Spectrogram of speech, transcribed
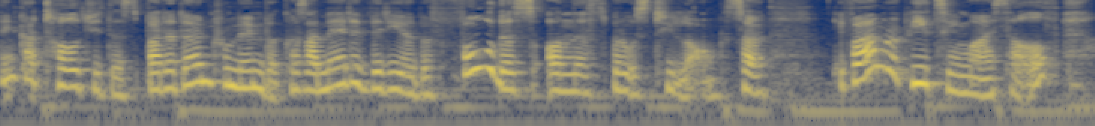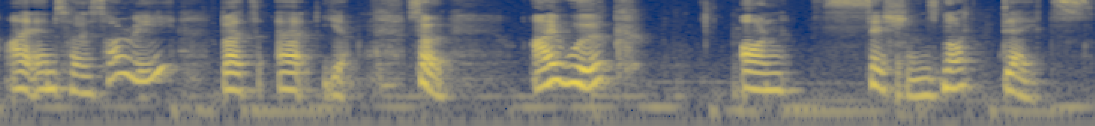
I think I told you this, but I don't remember because I made a video before this on this, but it was too long. So if I'm repeating myself, I am so sorry, but uh, yeah. So I work on sessions, not dates.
